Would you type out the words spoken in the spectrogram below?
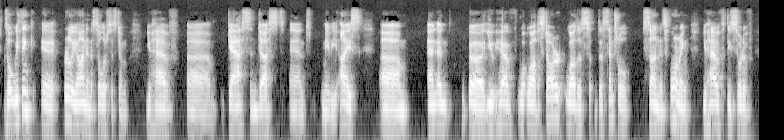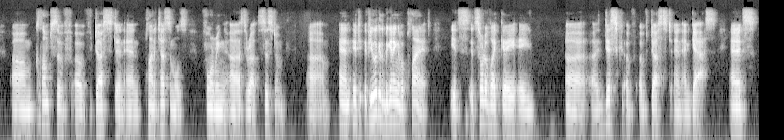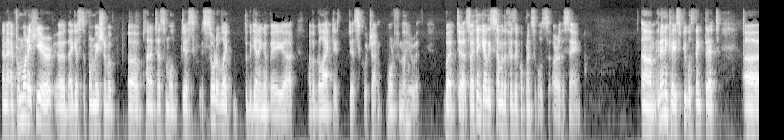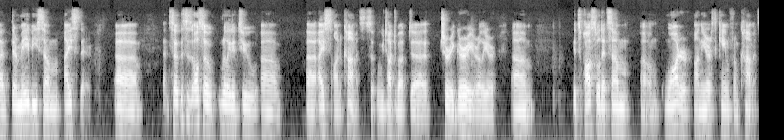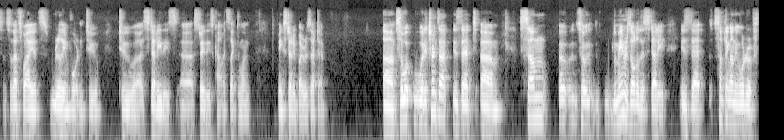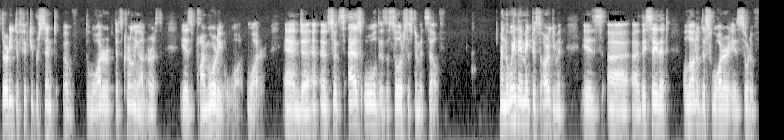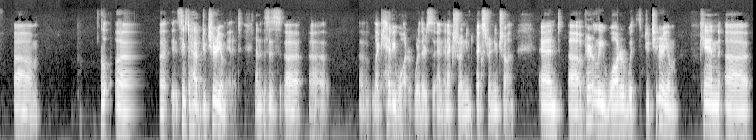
so we think uh, early on in the solar system you have uh, gas and dust and maybe ice, um, and and uh, you have while the star while the the central sun is forming, you have these sort of um, clumps of, of dust and, and planetesimals forming uh, throughout the system. Um, and if, if you look at the beginning of a planet, it's it's sort of like a, a, uh, a disk of, of dust and, and gas. And it's and I- from what I hear, uh, I guess the formation of a, a planetesimal disk is sort of like the beginning of a uh, of a galactic disk, which I'm more familiar with. But uh, so I think at least some of the physical principles are the same. Um, in any case, people think that uh, there may be some ice there. Um, so this is also related to um, uh, ice on comets. So we talked about uh, Churi-Guri earlier. Um, it's possible that some um, water on the Earth came from comets, and so that's why it's really important to to uh, study these uh, study these comets, like the one being studied by Rosetta. Um, so what, what it turns out is that um, some uh, so the main result of this study is that something on the order of 30 to 50 percent of the water that's currently on Earth is primordial wa- water, and, uh, and so it's as old as the solar system itself. And the way they make this argument is uh, uh, they say that a lot of this water is sort of um, uh, uh, it seems to have deuterium in it, and this is uh, like heavy water where there's an, an extra nu- extra neutron, and uh, apparently water with deuterium can uh,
